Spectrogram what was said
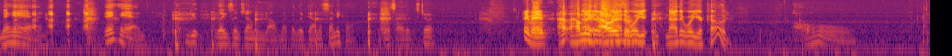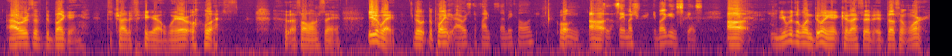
Man, man. You, ladies and gentlemen, y'all never lived down a semicolon. That's all there was to it. hey man, how, how many neither, hours Neither of, will you, neither will your code. Oh, hours of debugging to try to figure out where it was? That's all I'm saying. Either way, the the point. few hours to find a semicolon. Well, Hmm, uh, doesn't say much for your debugging skills. Uh, you were the one doing it because I said it doesn't work.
